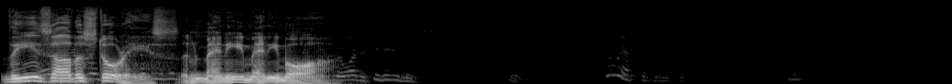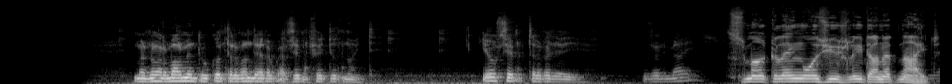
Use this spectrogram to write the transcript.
These are the stories, and many, many more. Contrabando. Smuggling was usually done at night.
